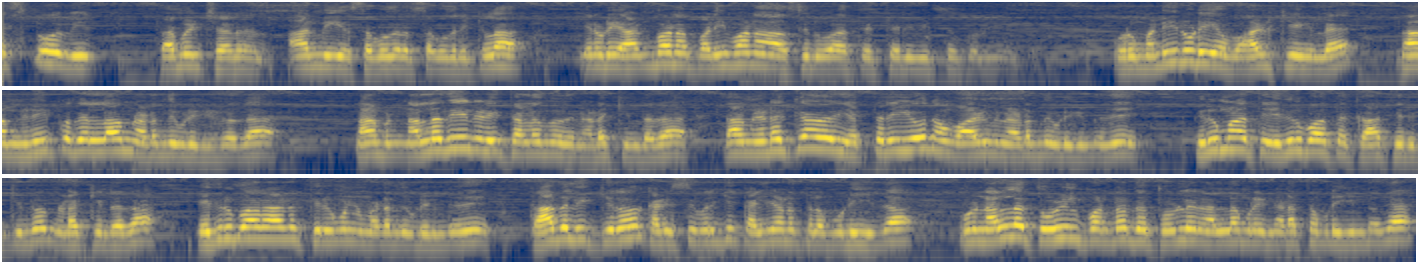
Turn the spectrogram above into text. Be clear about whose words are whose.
Speaker 1: எக்ஸ்ப்ளோ with Tamil channel ஆன்மீக சகோதர சகோதரிக்கெல்லாம் என்னுடைய அன்பான பணிவான ஆசீர்வாதத்தை தெரிவித்துக் கொள்கிறேன். ஒரு மனிதனுடைய வாழ்க்கையில் நாம் நினைப்பதெல்லாம் நடந்து விடுகின்றதா? நாம் நல்லதே நினைத்தாலும் அது நடக்கின்றதா? நாம் நினைக்காத எத்தனையோ நம் வாழ்வில் நடந்து விடுகின்றது. திருமணத்தை எதிர்பார்த்து காத்திருக்கின்றோம் நடக்கின்றதா? எதிர்பாராத திருமணம் நடந்து விடுகின்றது. காதலிக்கிறோம் கடைசி வரைக்கும் கல்யாணத்தில் முடியுதா? ஒரு நல்ல தொழில் பண்ணுறோம் அந்த தொழிலை நல்ல முறை நடத்த முடிகின்றதா?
